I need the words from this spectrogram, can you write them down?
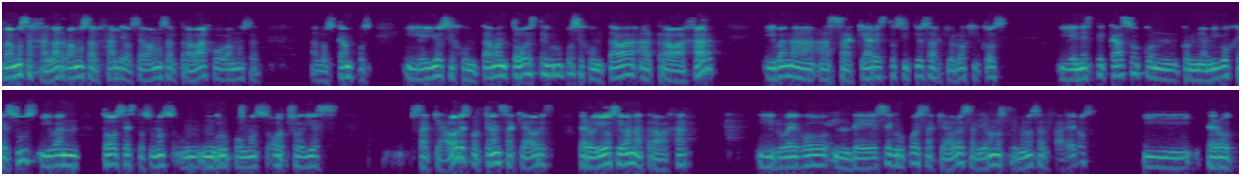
Vamos a jalar, vamos al jale, o sea, vamos al trabajo, vamos a, a los campos. Y ellos se juntaban, todo este grupo se juntaba a trabajar, iban a, saquear estos sitios arqueológicos. Y en este caso, con, mi amigo Jesús, iban todos estos, unos, un, grupo, unos 8 o 10 saqueadores, porque eran saqueadores, pero ellos iban a trabajar. Y luego de ese grupo de saqueadores salieron los primeros alfareros, y, pero,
